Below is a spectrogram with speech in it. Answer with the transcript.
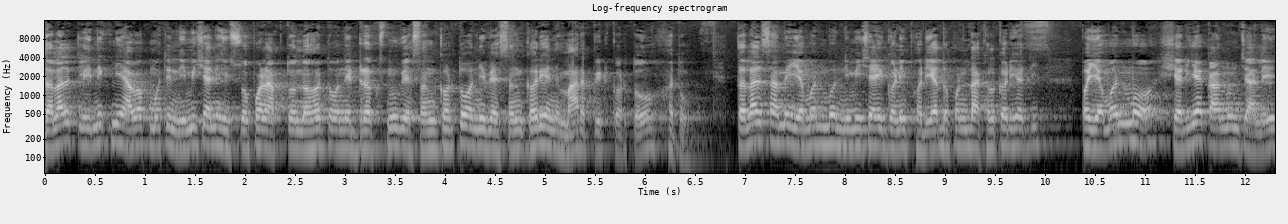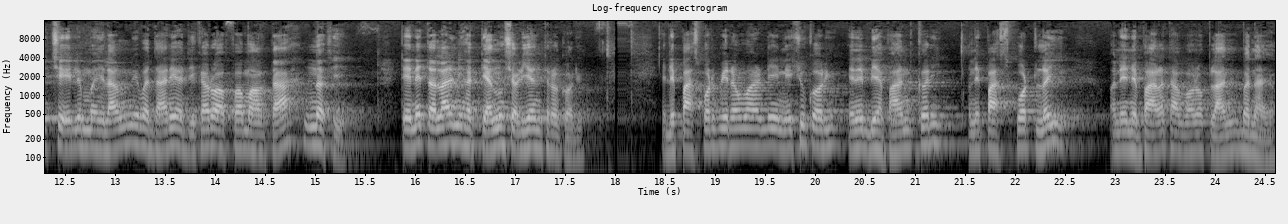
તલાલ ક્લિનિકની આવકમાંથી નિમિષાને હિસ્સો પણ આપતો ન હતો અને ડ્રગ્સનું વ્યસન કરતો અને વ્યસન કરી અને મારપીટ કરતો હતો. તલાલ સામે યમનમાં નિમિષાએ ઘણી ફરિયાદો પણ દાખલ કરી હતી. પણ યમનમાં શરિયા કાનૂન ચાલે છે એટલે મહિલાઓને વધારે અધિકારો આપવામાં આવતા નથી. તેને તલાલની હત્યાનું ષડયંત્ર કર્યું. એટલે પાસપોર્ટ મેળવવા માટે એને શું કર્યું? એને બેભાન કરી અને પાસપોર્ટ લઈ અને એને ભારત આવવાનો પ્લાન બનાવ્યો.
